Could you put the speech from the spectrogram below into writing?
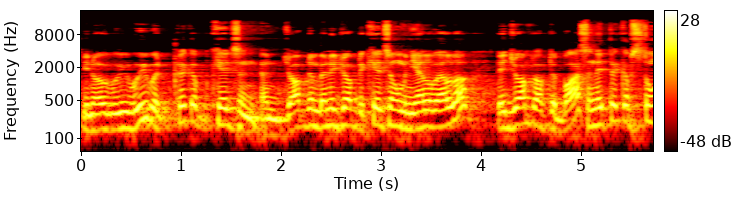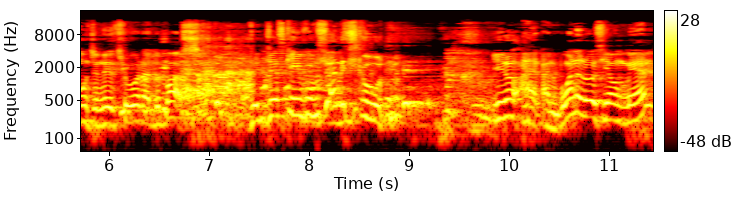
You know, we, we would pick up kids and, and drop them. When they dropped the kids home in Yellow Elder, they dropped off the bus and they pick up stones and they throw it at the bus. they just came from Sunday school. you know, and, and one of those young men,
